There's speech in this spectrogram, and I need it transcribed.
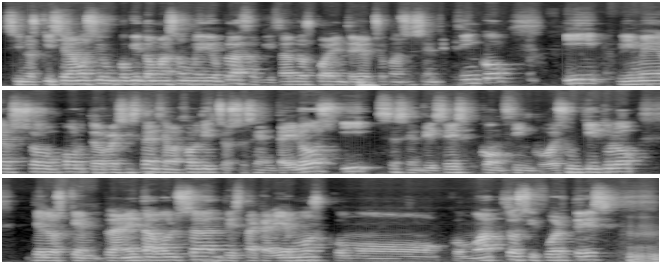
si nos quisiéramos ir un poquito más a un medio plazo, quizás los 48,65 y primer soporte o resistencia, mejor dicho, 62 y 66,5. Es un título de los que en Planeta Bolsa destacaríamos como, como aptos y fuertes mm.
